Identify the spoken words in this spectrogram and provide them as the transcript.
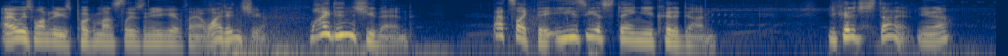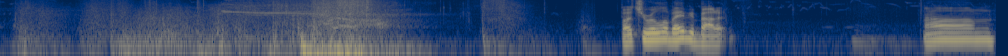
I always wanted to use Pokemon sleeves in Yu-Gi-Oh! Why didn't you? Why didn't you then? That's like the easiest thing you could have done. You could have just done it, you know? But you were a little baby about it. Um,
